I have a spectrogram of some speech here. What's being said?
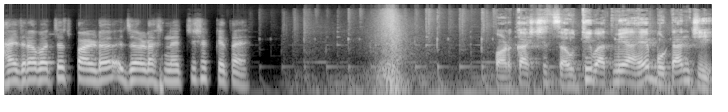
हैदराबादचंच पारडं जड असण्याची शक्यता आहे. पॉडकास्टची चौथी बातमी आहे बुटांची.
